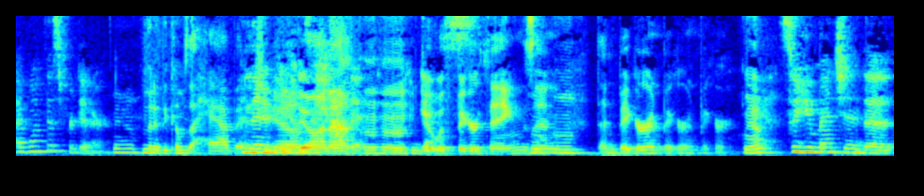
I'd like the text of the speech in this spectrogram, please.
I want this for dinner. Yeah. Then it becomes a habit. And then you it keep becomes a doing habit. it. Mhm. You can do it with bigger things and then bigger and bigger and bigger. Yeah. So you mentioned the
